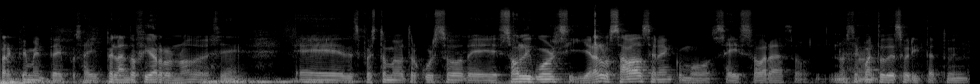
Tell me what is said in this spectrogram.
prácticamente, pues ahí pelando fierro, ¿no? Sí. Eh, después tomé otro curso de SolidWorks y eran los sábados, eran como seis horas o no sé cuánto de eso ahorita tú. En,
